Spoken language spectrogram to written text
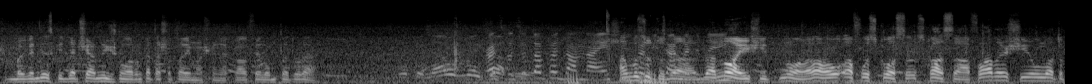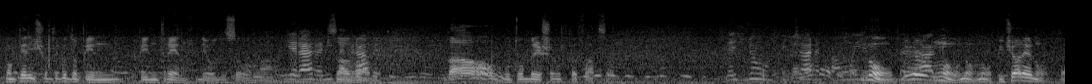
și mă gândesc că de aceea nici nu a aruncat așa tare mașina, că altfel o împătura. Ați văzut-o pe doamna, a ieșit Am pe văzut-o, picioarele da, de dar ei? nu a ieșit, nu, a, a fost scoasă, scoasă afară și au luat-o pompieri și au trecut-o prin, prin tren de Odiseu la Era rănită salvare. grav? Da, au avut o breșă pe față. Deci nu, picioare sau mâini? Nu, lateral? nu, nu, nu, picioare nu. Că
